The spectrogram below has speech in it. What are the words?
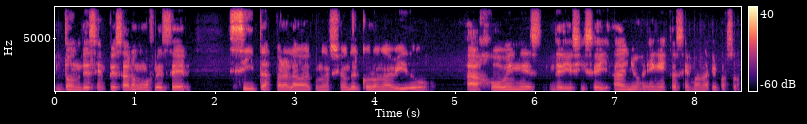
donde se empezaron a ofrecer citas para la vacunación del coronavirus a jóvenes de 16 años en esta semana que pasó.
